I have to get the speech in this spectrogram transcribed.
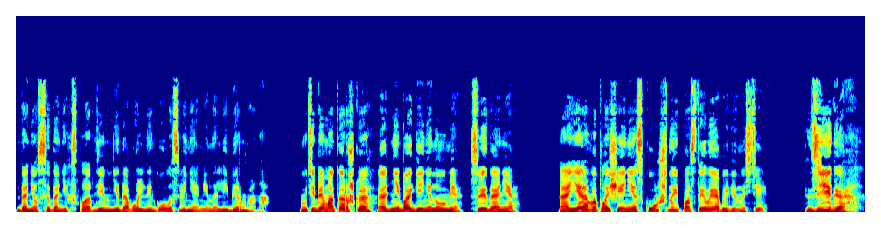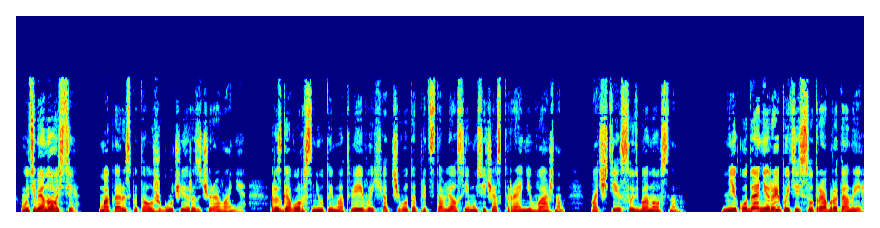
донесся до них с Клавдием недовольный голос Вениамина Либермана. «У тебя, Макарушка, одни богини на уме, свидания. А я — воплощение скучной постылой обыденности. Зига, у тебя новости?» Макар испытал жгучее разочарование. Разговор с Нютой Матвеевой от чего-то представлялся ему сейчас крайне важным, почти судьбоносным. «Никуда не рыпайтесь с утра, братаны.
